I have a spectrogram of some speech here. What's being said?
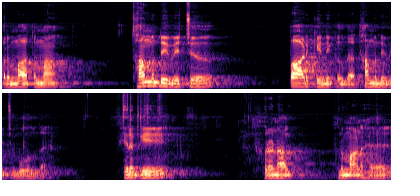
ਪਰਮਾਤਮਾ ਥੰਮ ਦੇ ਵਿੱਚ ਪਾੜ ਕੇ ਨਿਕਲਦਾ ਥੰਮ ਦੇ ਵਿੱਚ ਬੋਲਦਾ ਹੈ। ਫਿਰ ਅੱਗੇ ਫਰਨਾ ਫਰਮਾਨ ਹੈ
